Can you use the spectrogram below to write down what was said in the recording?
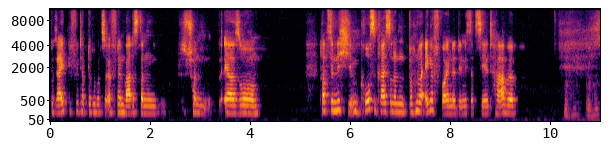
bereit gefühlt habe, darüber zu öffnen, war das dann schon eher so, trotzdem nicht im großen Kreis, sondern doch nur enge Freunde, denen ich es erzählt habe. Mhm, mhm.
